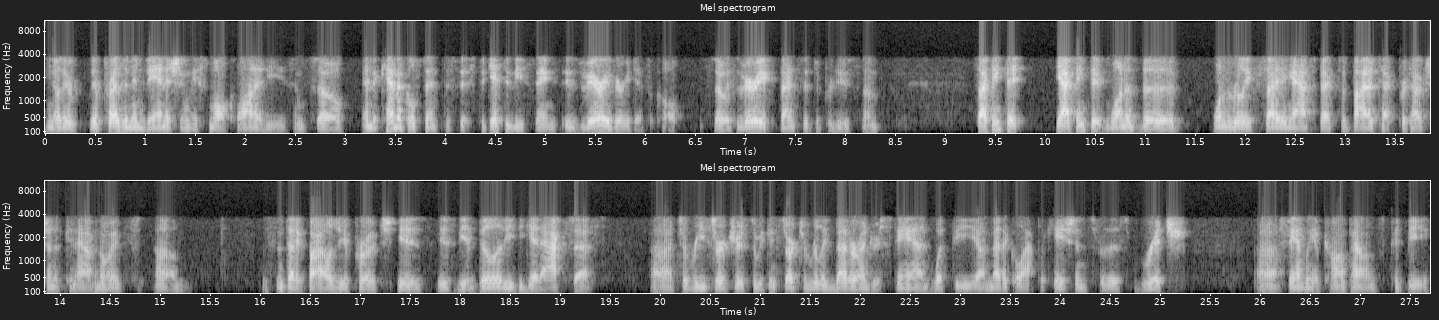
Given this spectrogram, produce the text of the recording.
you know, they're, they're present in vanishingly small quantities. And so, and the chemical synthesis to get to these things is very, very difficult. So it's very expensive to produce them. So I think that, yeah, I think that one of the, one of the really exciting aspects of biotech production of cannabinoids, um, the synthetic biology approach is, is the ability to get access uh, to researchers so we can start to really better understand what the uh, medical applications for this rich uh, family of compounds could be.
